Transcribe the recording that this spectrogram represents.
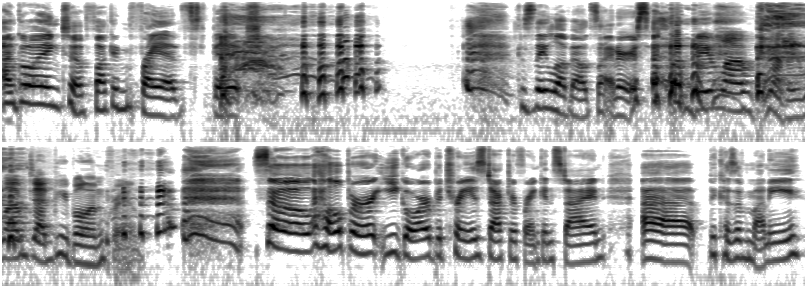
I'm going to fucking France, bitch. Because they love outsiders. They love, yeah, they love dead people in France. So, helper Igor betrays Dr. Frankenstein uh, because of money,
